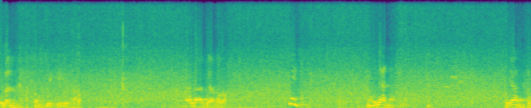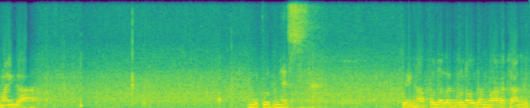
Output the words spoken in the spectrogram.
Ulan. Ang bigay Ang alaga ko. Ulan. Ayan, kumain ka. Oh my goodness. Tuwing hapon na lang ito na ulan, mga ka-channel.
